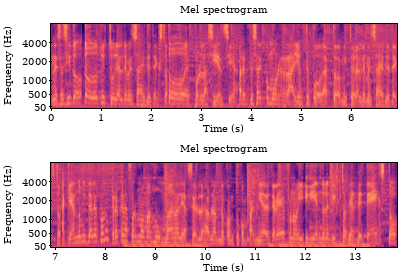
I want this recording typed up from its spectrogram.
necesito todo tu historial de mensajes de texto. Todo es por la ciencia. Para empezar, ¿cómo rayos te puedo dar todo mi historial de mensajes de texto? ¿Hackeando mi teléfono? Creo que la forma más humana de hacerlo es hablando con tu compañía de teléfono y pidiéndole tu historial de texto,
